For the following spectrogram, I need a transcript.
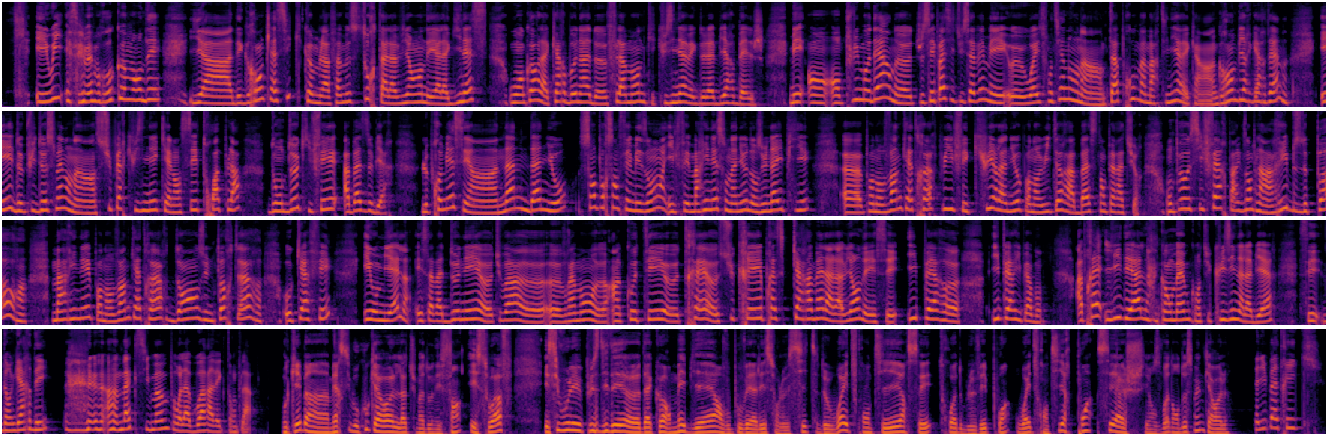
Et oui, c'est même recommandé. Il y a des grands classiques comme la fameuse tourte à la viande et à la Guinness, ou encore la carbonade flamande qui est cuisinée avec de la bière belge. Mais en, plus moderne, je sais pas si tu savais, mais euh, White Frontier, nous on a un taproom à Martigny avec un grand beer garden, et depuis deux semaines, on a un super cuisinier qui a lancé trois plats, dont deux qui fait à base de bière. Le premier, c'est un nan d'agneau, 100% fait maison. Il fait mariner son agneau dans une IPA euh, pendant 24 heures, puis il fait cuire l'agneau pendant 8 heures à basse température. On peut aussi faire, par exemple, un ribs de porc mariné pendant 24 heures dans une porteur au café et au miel, et ça va donner, euh, tu vois, euh, euh, vraiment un côté très sucré, presque caramel à la viande, et c'est hyper, hyper, hyper bon. Après, l'idéal quand même quand tu cuisines à la bière, c'est d'en garder un maximum pour la boire avec ton plat. Ok, ben merci beaucoup Carole. Là, tu m'as donné faim et soif. Et si vous voulez plus d'idées euh, d'accords mes bières, vous pouvez aller sur le site de White Frontier. C'est www.whitefrontier.ch. Et on se voit dans deux semaines, Carole. Salut Patrick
